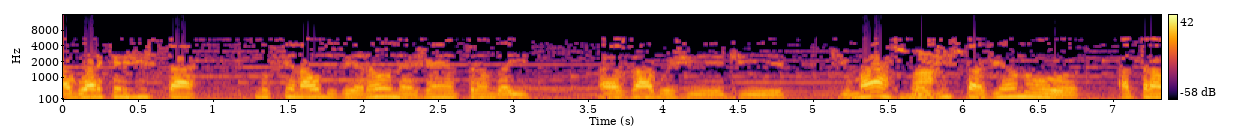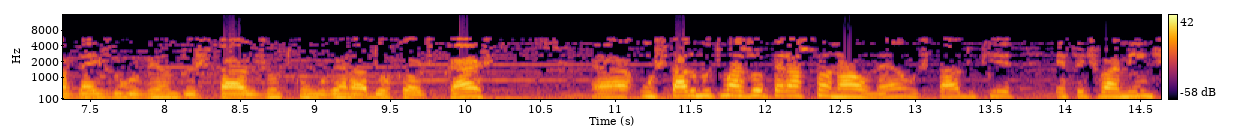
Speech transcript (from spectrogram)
agora que a gente está no final do verão, né? Já entrando aí as águas de, de, de março, março, a gente está vendo através do governo do estado, junto com o governador Cláudio Castro, é, um estado muito mais operacional, né? Um estado que efetivamente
